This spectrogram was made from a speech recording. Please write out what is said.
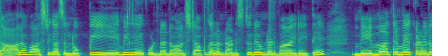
చాలా ఫాస్ట్గా అసలు నొప్పి ఏమీ లేకుండా నాన్ స్టాప్గా అలా నడుస్తూనే ఉన్నాడు మా ఆయన అయితే. మేము మాత్రమే ఎక్కడైనా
